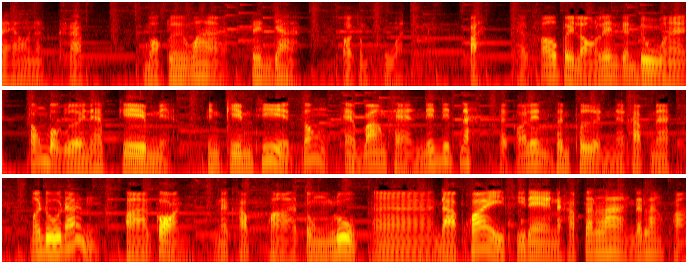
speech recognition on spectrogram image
แล้วนะครับ บอกเลยว่าเล่นยากพอสมควรปะเดี๋ยวเข้าไปลองเล่นกันดูฮะ ต้องบอกเลยนะครับเกมเนี่ยเป็นเกมที่ต้องแอบวางแผนนิดๆนะ แต่ก็เล่นเพลินๆนะครับนะ มาดูด้านขวาก่อนนะครับ ขวาตรงรูปาดาบไขว้สีแดงนะครับ ด้านล่างด้านล่างขวา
